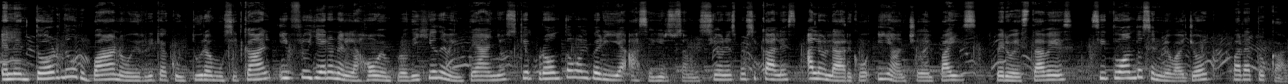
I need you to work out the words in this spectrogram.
El entorno urbano y rica cultura musical influyeron en la joven prodigio de 20 años que pronto volvería a seguir sus ambiciones musicales a lo largo y ancho del país, pero esta vez situándose en Nueva York para tocar.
